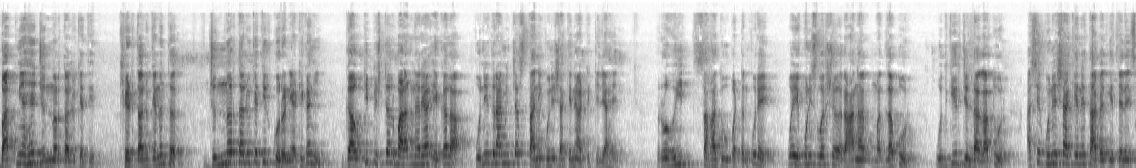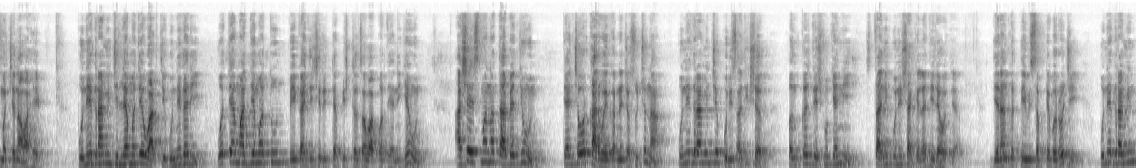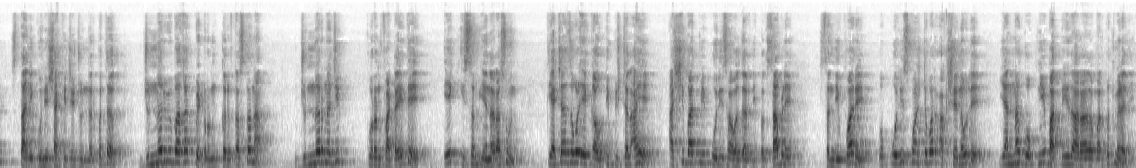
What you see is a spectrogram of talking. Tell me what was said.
बातमी आहे जुन्नर तालुक्यातील. खेड तालुक्यानंतर जुन्नर तालुक्यातील कुरण या ठिकाणी गावठी पिस्टल बाळगणाऱ्या एकाला पुणे ग्रामीणच्या स्थानिक गुन्हे शाखेने अटक केली आहे. रोहित सहादू बटनपुरे व एकोणीस वर्ष राहणार मदलापूर उदगीर जिल्हा लातूर असे गुन्हे शाखेने ताब्यात घेतलेले इसमाचे नाव आहे. पुणे ग्रामीण जिल्ह्यामध्ये वाढती गुन्हेगारी व त्या माध्यमातून बेकायदेशीरित्या पिस्टलचा वापर ध्यानी घेऊन अशा इस्मांना ताब्यात घेऊन त्यांच्यावर कारवाई करण्याच्या सूचना पुणे ग्रामीणचे पोलीस अधीक्षक पंकज देशमुख यांनी स्थानिक गुन्हे शाखेला दिल्या होत्या. दिनांक तेवीस सप्टेंबर रोजी पुणे ग्रामीण स्थानिक गुन्हे शाखेचे जुन्नर पथक जुन्नर विभागात पेट्रोलिंग करत असताना जुन्नर नजीक कुरणफाटा येथे एक इसम येणार असून त्याच्याजवळ एक गावठी पिस्टल आहे अशी बातमी पोलीस हवालदार दीपक साबळे संदीप वारे व पोलीस कॉन्स्टेबल अक्षय नवले यांना गोपनीय बातमीदारामार्फत मिळाली.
